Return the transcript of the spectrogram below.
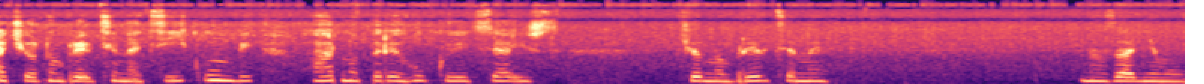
А чорнобривці на цій клумбі гарно перегукуються із чорнобривцями на задньому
